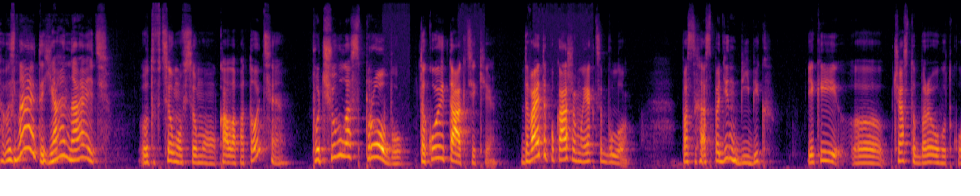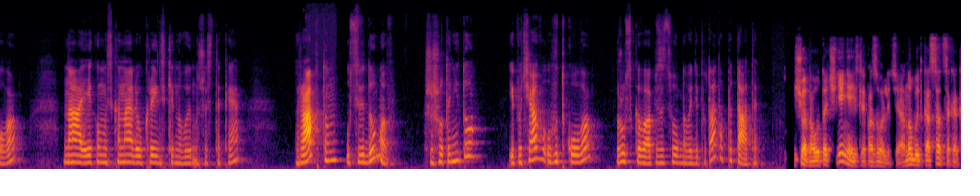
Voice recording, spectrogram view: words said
ви знаєте, я навіть от в цьому всьому калапатоці почула спробу такої тактики. Давайте покажемо, як це було. Господин Бібік, який е, часто бере у Гудкова на якомусь каналі Українські новини, щось таке, раптом усвідомив, що що то не то, і почав Гудкова, русского опозиційного депутата, питати. еще одно уточнение, если позволите. Оно будет касаться как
